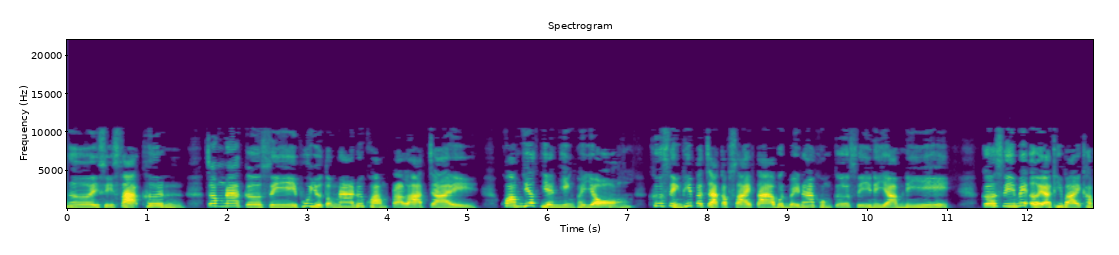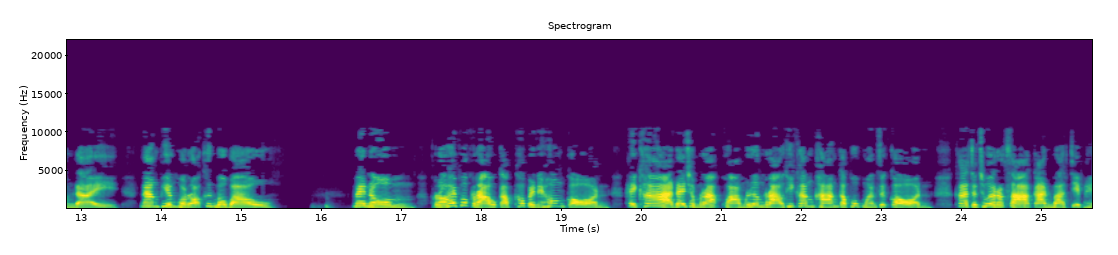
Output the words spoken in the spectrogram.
เงย ศีรษะขึ้น จ้องหน้าเกอร์ซีผู้อยู่ตรงหน้าด้วยความประหลาดใจ ความเยือกเย็นหยิ่งพยอง คือสิ่งที่ประจักษ์กับสายตาบนใบหน้าของเกอร์ซีในยามนี้ เกอร์ซีไม่เอ่ยอธิบายคำใด นางเพียงหัวเราะขึ้นเบาๆ แม่นม รอให้พวกเรากลับเข้าไปในห้องก่อน ให้ข้าได้ชำระความเรื่องราวที่ข้างค้างกับพวกมันเสียก่อน ข้าจะช่วยรักษาอาการบาดเจ็บให้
